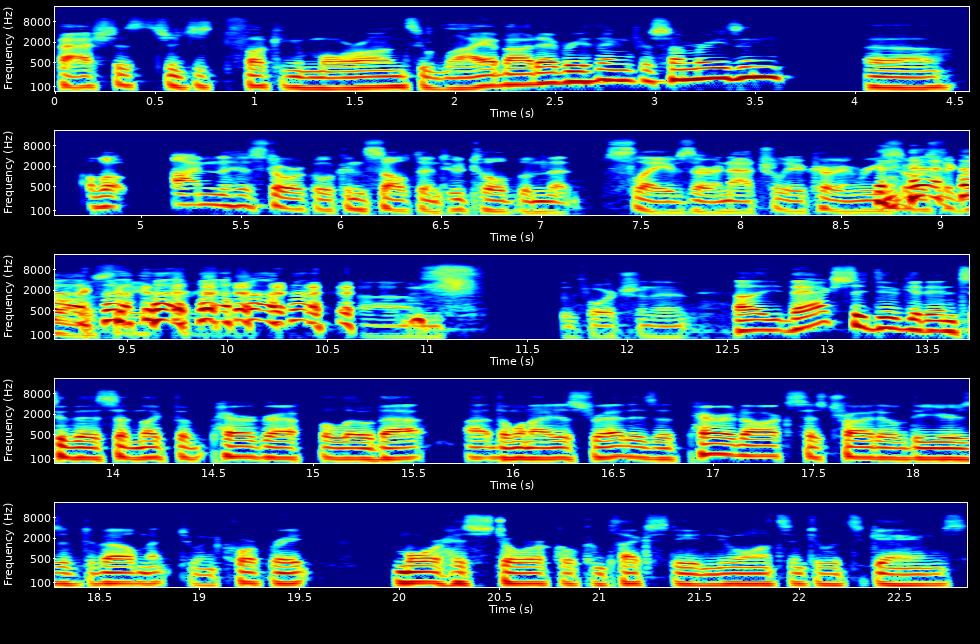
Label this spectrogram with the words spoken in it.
fascists are just fucking morons who lie about everything for some reason. Uh, Although I'm the historical consultant who told them that slaves are a naturally occurring resource to grow on a slave tree. Um, unfortunate. Uh, they actually do get into this, and like the paragraph below that, uh, the one I just read, is a paradox has tried over the years of development to incorporate more historical complexity and nuance into its games.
